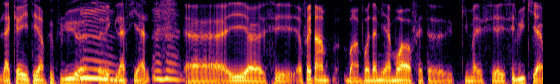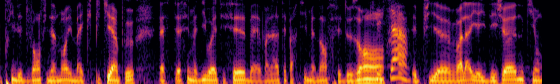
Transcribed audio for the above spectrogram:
l'accueil était un peu plus, euh, vous savez, glacial. Mhm. Euh, et euh, c'est en fait un, bon, un bon ami à moi en fait euh, qui m'a c'est c'est lui qui a pris les devants finalement il m'a expliqué un peu la situation il m'a dit ouais tu sais ben voilà t'es parti maintenant ça fait deux ans C'est ça. Et puis euh, voilà il y a eu des jeunes qui ont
